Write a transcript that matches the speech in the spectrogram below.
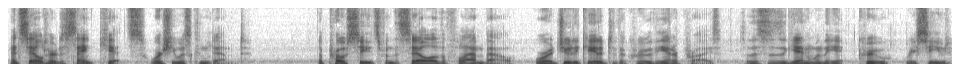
and sailed her to St. Kitts, where she was condemned. The proceeds from the sale of the Flambeau were adjudicated to the crew of the Enterprise. So this is again when the crew received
